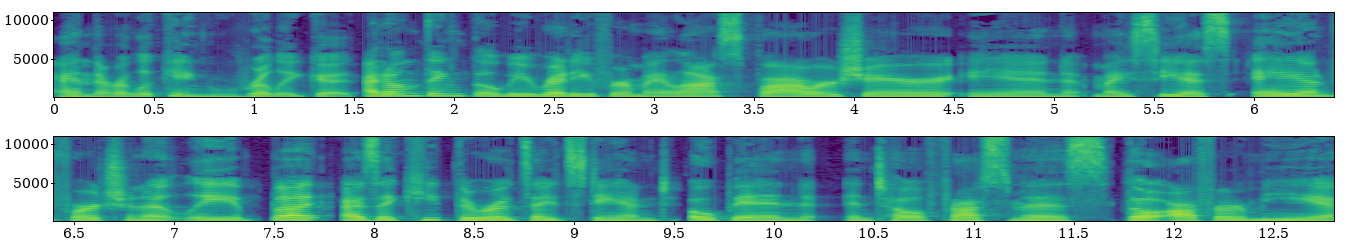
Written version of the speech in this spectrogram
and they're looking really good. I don't think they'll be ready for my last flower share in my CSA, unfortunately, but as I keep the roadside stand open until Frostmas, they'll offer me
